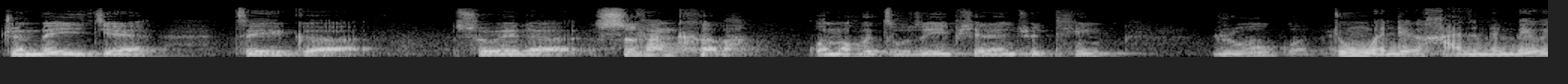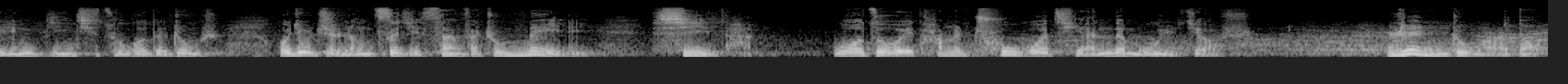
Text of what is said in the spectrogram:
准备一节这个所谓的示范课吧，我们会组织一批人去听，如果中文这个孩子们没有引引起足够的重视，我就只能自己散发出魅力，吸引他们。我作为他们出国前的母语教师，任重而道远。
